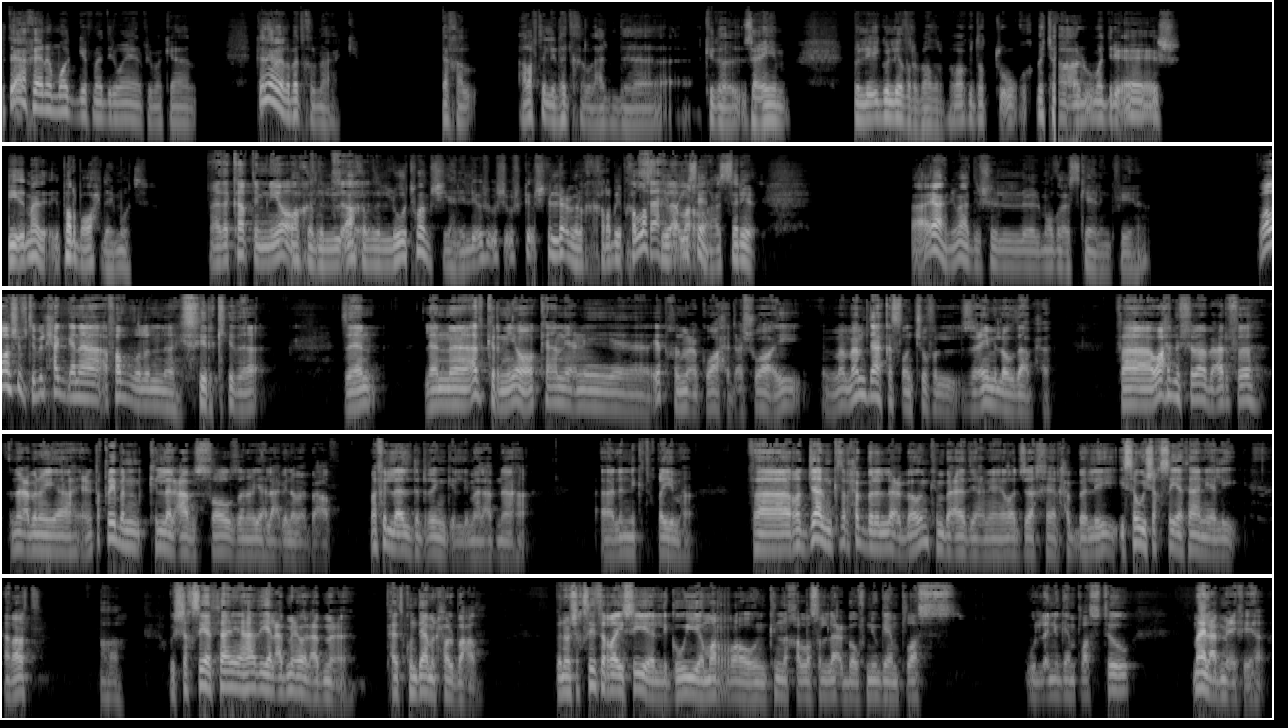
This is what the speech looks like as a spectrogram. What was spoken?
قلت يا أخي أنا موقف ما أدري وين في مكان. قال يلا بدخل معك. دخل عرفت اللي ندخل عند كذا زعيم يقول لي يقول لي اضرب اضرب. وقت وقتال وما أدري إيش. ما ضربة واحدة يموت. أنا ذكرتني بنيويورك آخذ ال- آخذ ال loot وأمشي يعني. اللي وش وش وش اللعبة الخرابيط؟ خلصت رئيسين مرة. على السريع. آه، يعني ما أدري إيش الموضوع scaling فيها. والله شفت بالحق أنا أفضل إنه يصير كذا. زين؟ لأن أذكر نيوه كان يعني يدخل معك واحد عشوائي ما مداك أصلا تشوف الزعيم إلا وذابحه. فواحد من الشباب اعرفه نلعب أنا وياه. يعني تقريبا كل ألعاب السولز أنا وياه لاعبينها مع بعض. ما في إلا إلدن رينج اللي ما لعبناها آه، لأني كنت بقيمها فالرجال من كثر حبه للعبة ويمكن بعد يعني الله يجزاه خير حبه لي يسوي شخصية ثانية لي. عرفت؟ آه. والشخصية الثانية هذه يلعب معي وألعب معه بحيث تكون دائما حول بعض. بينما شخصيتي الرئيسية اللي قوية مرة ويمكن اخلص اللعبة وفي new game plus ولا new game plus 2 ما يلعب معي فيها.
